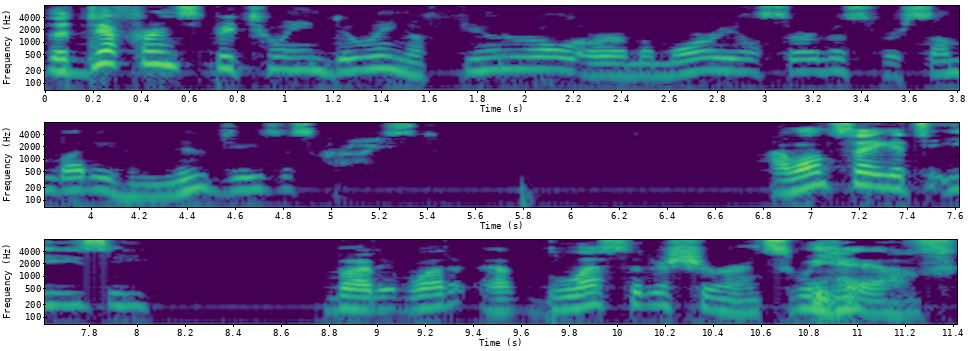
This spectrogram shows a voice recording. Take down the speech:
The difference between doing a funeral or a memorial service for somebody who knew Jesus Christ. I won't say it's easy, but what a blessed assurance we have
